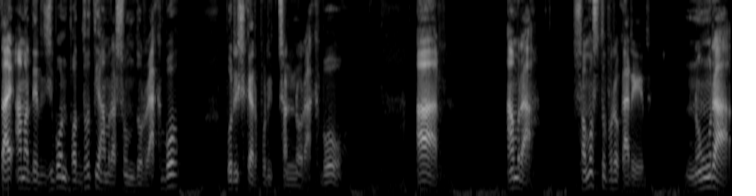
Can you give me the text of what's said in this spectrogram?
তাই আমাদের জীবন পদ্ধতি আমরা সুন্দর রাখব, পরিষ্কার পরিচ্ছন্ন রাখব। আর আমরা সমস্ত প্রকারের নোংরা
